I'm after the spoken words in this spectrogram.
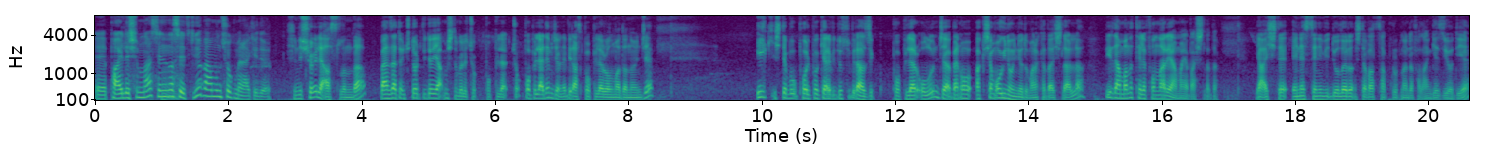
e, paylaşımlar seni Hmm. nasıl etkiliyor? Ben bunu çok merak ediyorum. Şimdi şöyle aslında ben zaten 3-4 video yapmıştım böyle çok popüler. Çok popüler demeyeceğim de biraz popüler olmadan önce. İlk işte bu Pol Poker videosu birazcık popüler olunca ben o akşam oyun oynuyordum arkadaşlarla. Birden bana telefonlar yağmaya başladı. Ya işte Enes senin videoların işte WhatsApp gruplarında falan geziyor diye.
